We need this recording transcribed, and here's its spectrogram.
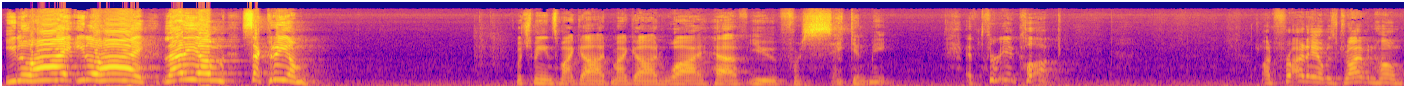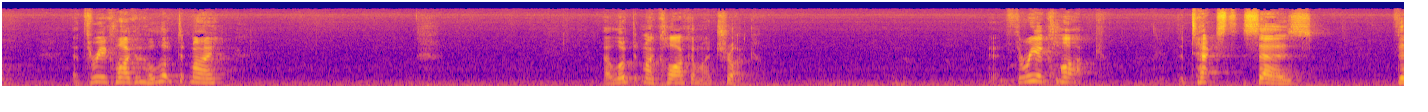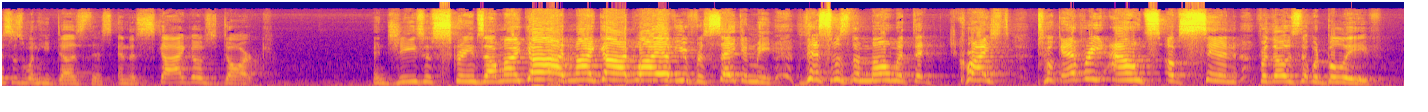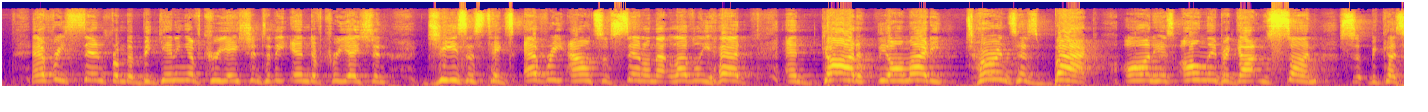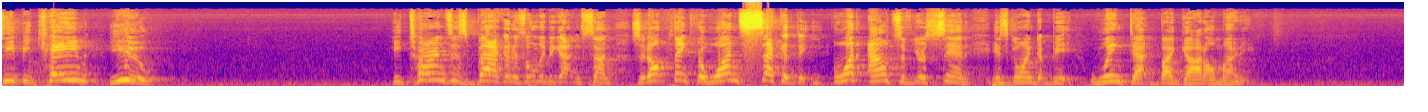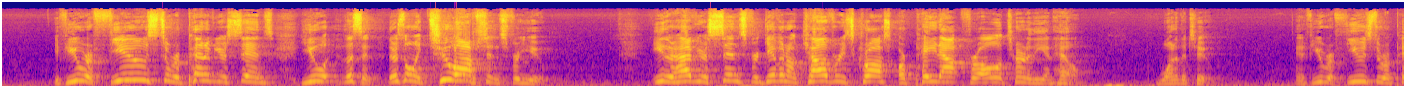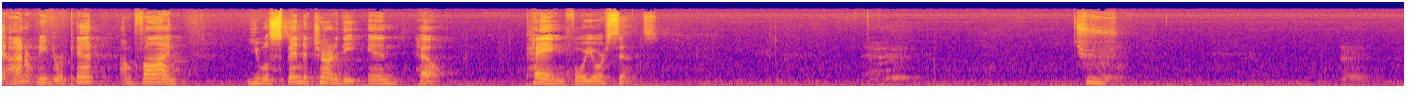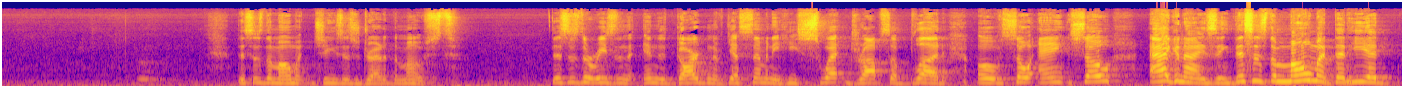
Elohai, Elohai, lariam sacrium. Which means, My God, my God, why have you forsaken me? At three o'clock on Friday, I was driving home at three o'clock and I looked at my I looked at my clock on my truck. At 3 o'clock, the text says, This is when he does this. And the sky goes dark. And Jesus screams out, My God, my God, why have you forsaken me? This was the moment that Christ took every ounce of sin for those that would believe. Every sin from the beginning of creation to the end of creation, Jesus takes every ounce of sin on that lovely head, and God the Almighty turns his back on his only begotten Son because he became you. He turns his back on his only begotten Son. So don't think for one second that one ounce of your sin is going to be winked at by God Almighty. If you refuse to repent of your sins, you listen, there's only two options for you. Either have your sins forgiven on Calvary's cross or paid out for all eternity in hell. One of the two. And if you refuse to repent, I don't need to repent, I'm fine. You will spend eternity in hell, paying for your sins. Whew. This is the moment Jesus dreaded the most. This is the reason that in the Garden of Gethsemane he sweat drops of blood. Oh, so, ang- so agonizing. This is the moment that he had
